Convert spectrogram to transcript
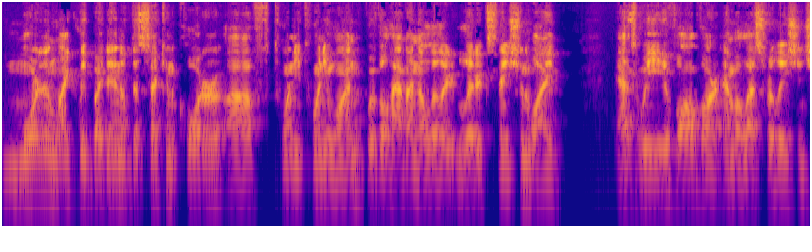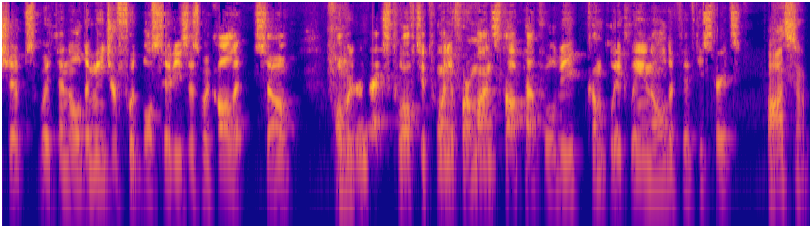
More than likely, by the end of the second quarter of 2021, we will have analytics nationwide as we evolve our MLS relationships within all the major football cities, as we call it. So, hmm. over the next 12 to 24 months, Top TopHap will be completely in all the 50 states. Awesome.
